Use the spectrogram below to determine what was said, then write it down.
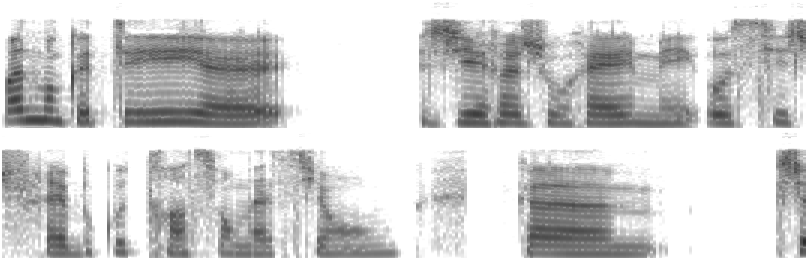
Moi, de mon côté, euh, j'y rejouerais, mais aussi je ferais beaucoup de transformations. Comme je,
